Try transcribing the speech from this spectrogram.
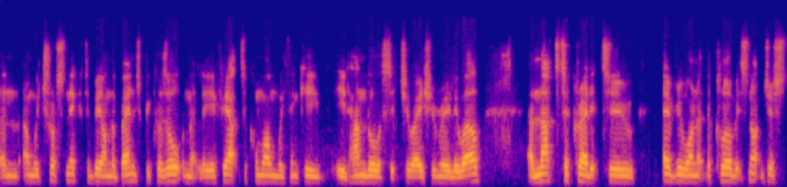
and and we trust Nick to be on the bench because ultimately, if he had to come on, we think he he'd handle the situation really well, and that's a credit to everyone at the club. It's not just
